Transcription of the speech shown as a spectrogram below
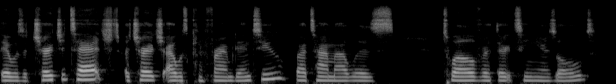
there was a church attached, a church I was confirmed into by the time I was 12 or 13 years old.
